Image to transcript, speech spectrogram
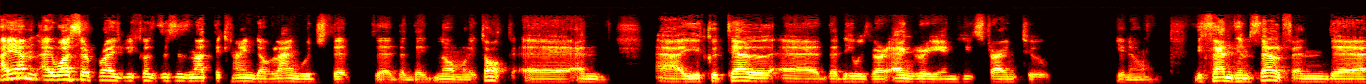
I am. I was surprised because this is not the kind of language that that, that they normally talk, uh, and uh, you could tell uh, that he was very angry and he's trying to, you know, defend himself and uh,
